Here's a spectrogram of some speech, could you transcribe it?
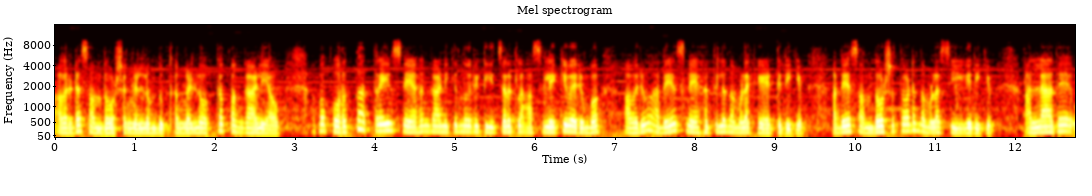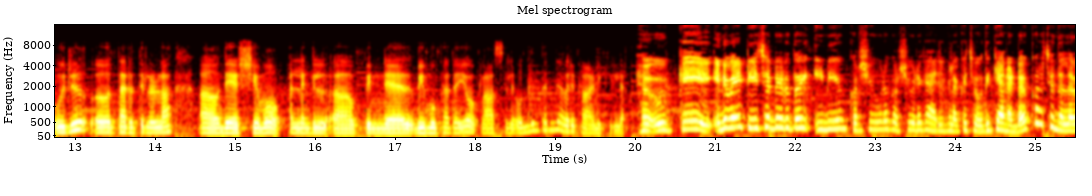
അവരുടെ സന്തോഷങ്ങളിലും ദുഃഖങ്ങളിലും ഒക്കെ പങ്കാളിയാവും. അപ്പോൾ പുറത്ത് അത്രയും സ്നേഹം കാണിക്കുന്ന ഒരു ടീച്ചർ ക്ലാസ്സിലേക്ക് വരുമ്പോൾ അവരും അതേ സ്നേഹത്തിൽ നമ്മളെ കേട്ടിരിക്കും. അതേ സന്തോഷത്തോടെ നമ്മളെ സ്വീകരിക്കും. അല്ലാതെ ഒരു തരത്തിലുള്ള ദേഷ്യമോ അല്ലെങ്കിൽ പിന്നെ വിമുഖതയോ ക്ലാസ്സിൽ ഒന്നും തന്നെ അവർ കാണിക്കില്ല. ഓക്കെ എനിവേ ടീച്ചറിന്റെ അടുത്ത് ഇനിയും കുറച്ചുകൂടെ കുറച്ചുകൂടെ കാര്യങ്ങളൊക്കെ ചോദിക്കാനുണ്ട്. കുറച്ച് നല്ല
